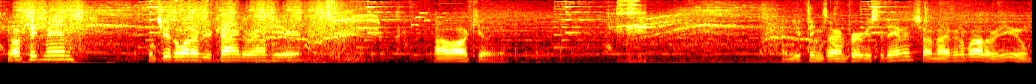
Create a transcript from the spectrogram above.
You know what, Pigman? Since you're the one of your kind around here, I'll, I'll kill you. And you things are impervious to damage, so I'm not even gonna bother with you.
